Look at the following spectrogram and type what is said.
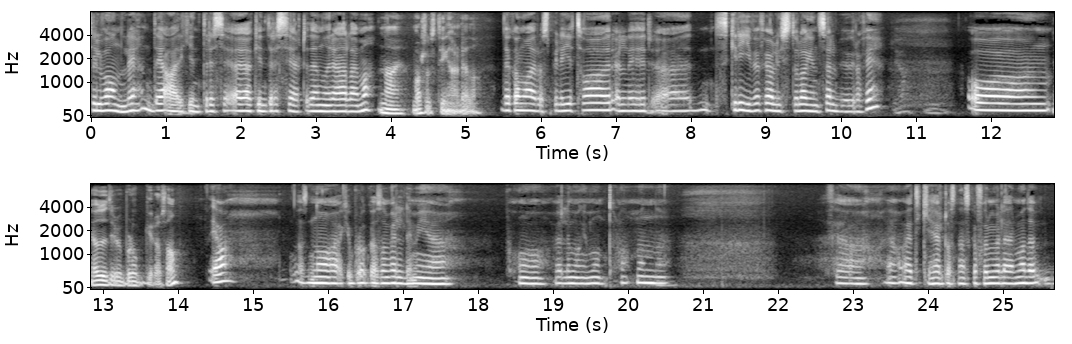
til vanlig, det er ikke jeg er ikke interessert i det når jeg er lei meg. Nei, Hva slags ting er det, da? Det kan være å spille gitar eller eh, skrive, for jeg har lyst til å lage en selvbiografi. Ja, Og Ja, du driver og blogger og sånn? ja altså, Nå har jeg ikke blogga så veldig mye på veldig mange måneder, da, men eh, jeg, jeg vet ikke helt åssen jeg skal formulere meg. Det,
